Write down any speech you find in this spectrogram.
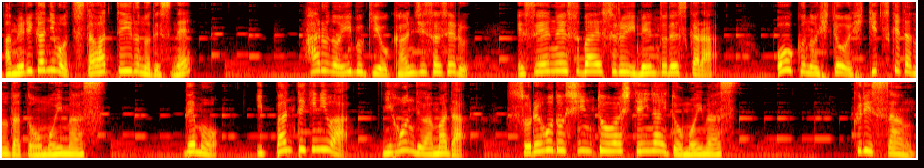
アメリカにも伝わっているのですね春の息吹を感じさせる SNS 映えするイベントですから多くの人を引きつけたのだと思いますでも一般的には日本ではまだそれほど浸透はしていないと思いますクリスさん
